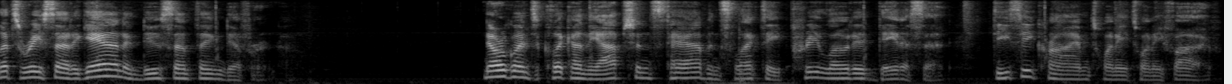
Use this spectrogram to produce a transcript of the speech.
Let's reset again and do something different. Now we're going to click on the Options tab and select a preloaded dataset, DC Crime 2025.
